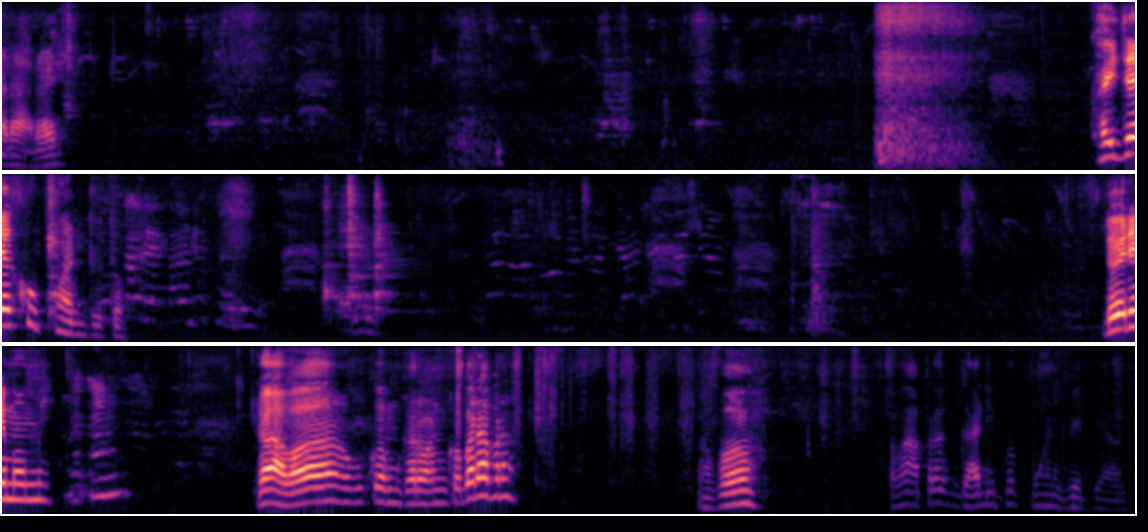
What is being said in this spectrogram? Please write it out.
અરે અરે ખાઈ જાય ખૂબ ફોન તું તો. દોઈ રે મમ્મી. હા હવે હુકમ કરવાનું કે બરાબર હવે હવે આપણે ગાડી પર પાણી ભરી દેવાનું.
